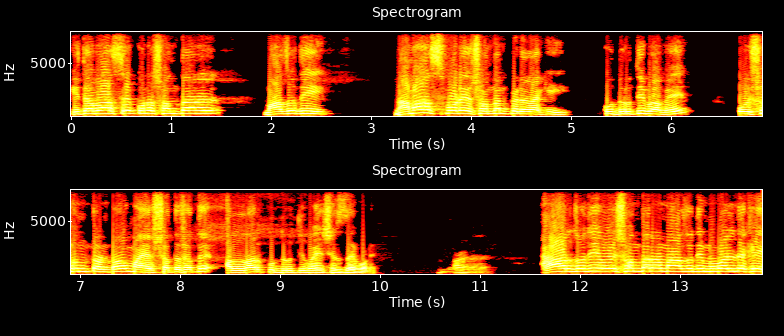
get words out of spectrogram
কিতাবে আছে কোন সন্তানের মা যদি নামাজ পড়ে সন্তান পেরে রাখি কুদরতি ভাবে ওই সন্তানটাও মায়ের সাথে সাথে আল্লাহর কুদরতি ভাই সেজদায় পড়ে। আর যদি ওই সন্তানের মা যদি মোবাইল দেখে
